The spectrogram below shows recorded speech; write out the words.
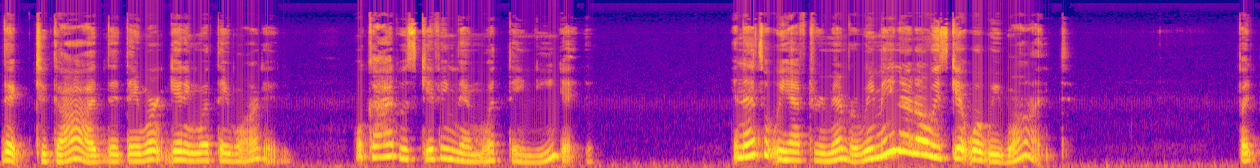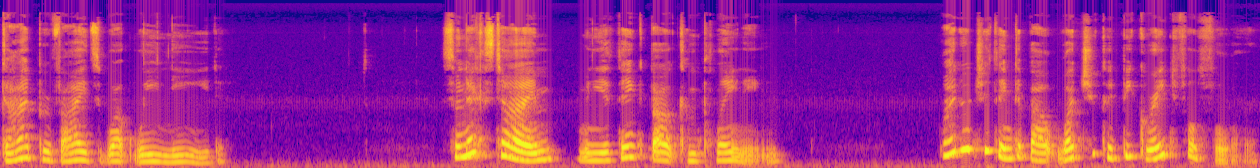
that to God that they weren't getting what they wanted. Well, God was giving them what they needed. And that's what we have to remember. We may not always get what we want, but God provides what we need. So, next time when you think about complaining, why don't you think about what you could be grateful for?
